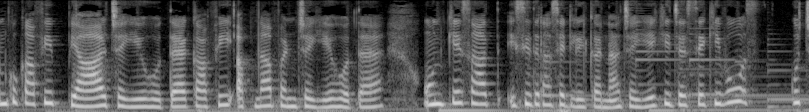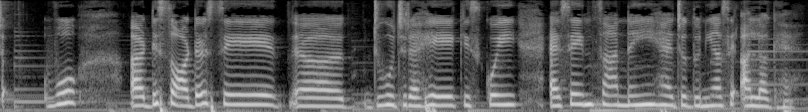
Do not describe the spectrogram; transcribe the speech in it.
उनको काफ़ी प्यार चाहिए होता है, काफ़ी अपनापन चाहिए होता है। उनके साथ इसी तरह से डील करना चाहिए कि जैसे कि वो कुछ, वो डिसऑर्डर से जूझ रहे कि कोई ऐसे इंसान नहीं है जो दुनिया से अलग है।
